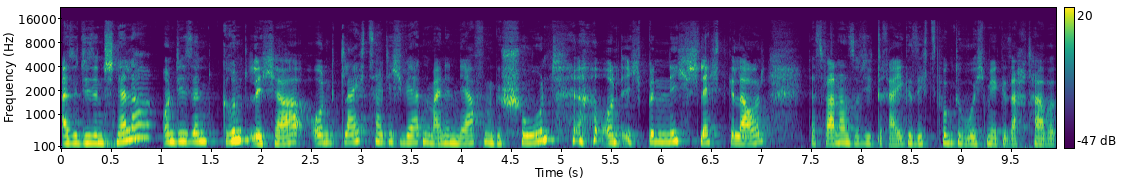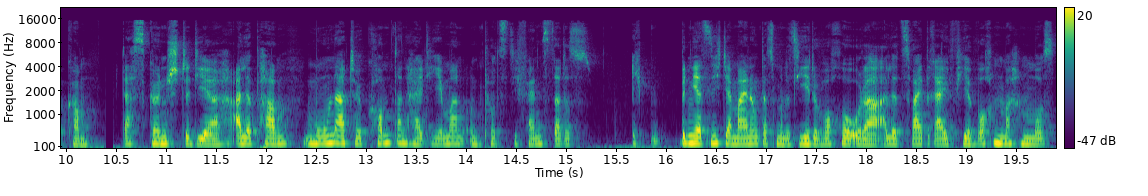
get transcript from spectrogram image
Also die sind schneller und die sind gründlicher und gleichzeitig werden meine Nerven geschont und ich bin nicht schlecht gelaunt. Das waren dann so die drei Gesichtspunkte, wo ich mir gesagt habe, komm, das gönnst du dir. Alle paar Monate kommt dann halt jemand und putzt die Fenster. Das, ich bin jetzt nicht der Meinung, dass man das jede Woche oder alle zwei, drei, vier Wochen machen muss.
